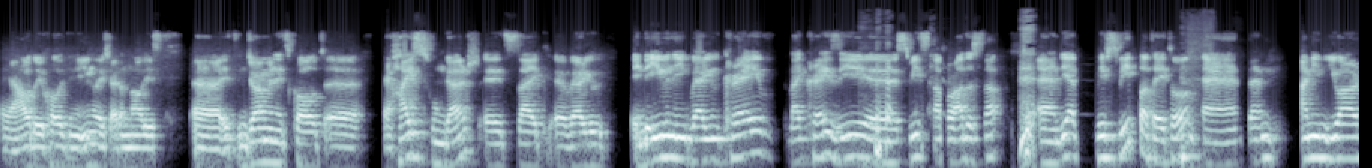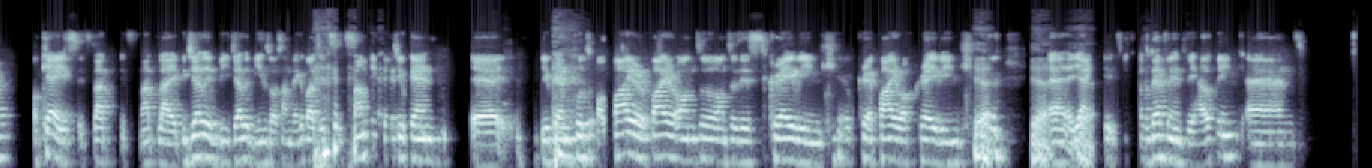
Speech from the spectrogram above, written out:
yeah, how do you call it in english? I don't know this. Uh, it's in german it's called uh, a heißhunger it's like uh, where you in the evening where you crave like crazy uh, sweet stuff or other stuff. And yeah with sweet potato, and then I mean you are okay. It's it's not it's not like jelly jelly beans or something, but it's it's something that you can uh, you can put fire fire onto onto this craving fire of craving. Yeah, yeah, uh, yeah. yeah. It, it, was definitely helping, and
